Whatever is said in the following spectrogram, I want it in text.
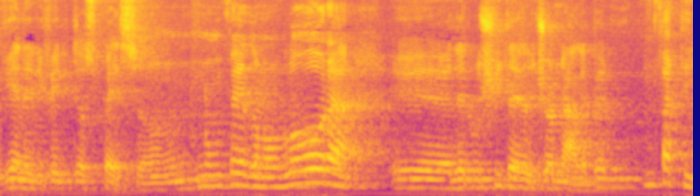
viene riferito spesso, non, vedono l'ora eh, dell'uscita del giornale. Per, infatti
